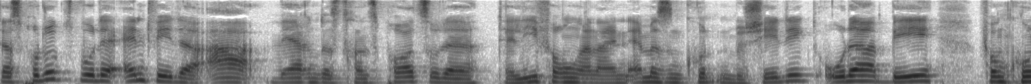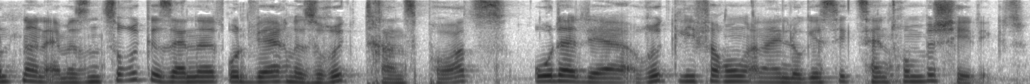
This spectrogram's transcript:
das Produkt wurde entweder a. während des Transports oder der Lieferung an einen Amazon-Kunden beschädigt oder b. vom Kunden an Amazon zurückgesendet und während des Rücktransports oder der Rücklieferung an ein Logistikzentrum beschädigt.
